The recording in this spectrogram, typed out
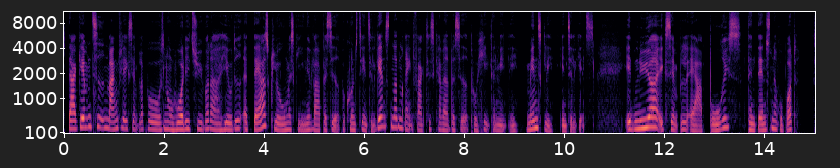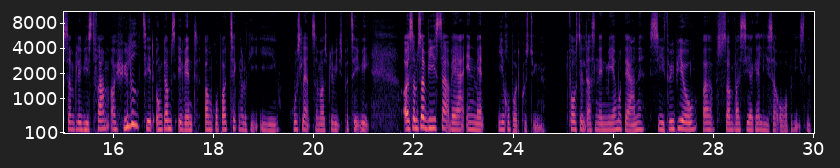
Der er gennem tiden mange flere eksempler på sådan nogle hurtige typer, der har hævdet, at deres kloge maskine var baseret på kunstig intelligens, når den rent faktisk har været baseret på helt almindelig menneskelig intelligens. Et nyere eksempel er Boris, den dansende robot, som blev vist frem og hyldet til et ungdomsevent om robotteknologi i Rusland, som også blev vist på tv, og som så viste sig at være en mand i robotkostyme. Forestil dig sådan en mere moderne C-3PO, og som var cirka lige så overbevisende.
